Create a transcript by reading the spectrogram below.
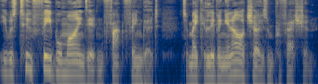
he was too feeble minded and fat fingered to make a living in our chosen profession.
